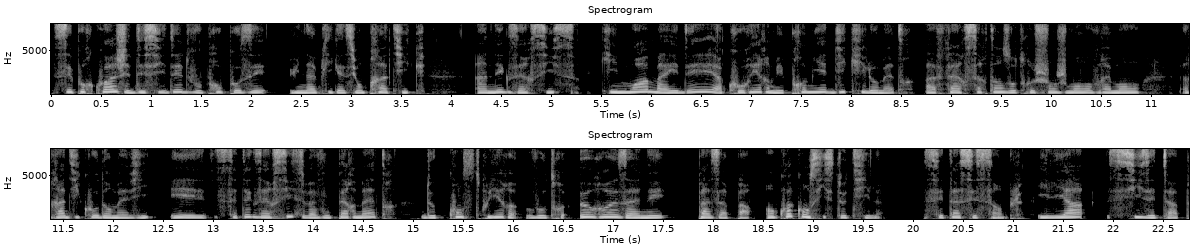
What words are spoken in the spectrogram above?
C'est pourquoi j'ai décidé de vous proposer une application pratique, un exercice qui, moi, m'a aidé à courir mes premiers 10 kilomètres, à faire certains autres changements vraiment radicaux dans ma vie. Et cet exercice va vous permettre de construire votre heureuse année pas à pas. En quoi consiste-t-il? C'est assez simple. Il y a six étapes.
